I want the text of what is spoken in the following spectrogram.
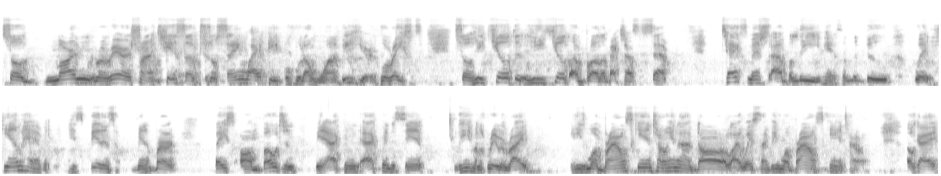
so Martin Rivera is trying to kiss up to those same white people who don't want to be here, who are racist. So he killed he killed a brother back in 2007 text message, I believe, had something to do with him having his feelings being burnt based on Bolton being African, African descent. He's the Caribbean, right? He's more brown skin tone. He's not dark like West Side. He's more brown skin tone. Okay.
